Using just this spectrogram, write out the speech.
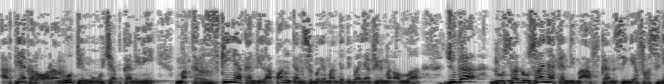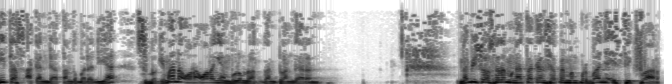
Artinya kalau orang rutin mengucapkan ini maka rezekinya akan dilapangkan sebagaimana tadi banyak firman Allah. Juga dosa-dosanya akan dimaafkan sehingga fasilitas akan datang kepada dia sebagaimana orang-orang yang belum melakukan pelanggaran. Nabi SAW mengatakan siapa yang memperbanyak istighfar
